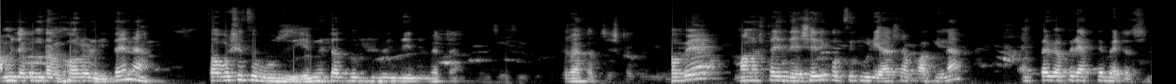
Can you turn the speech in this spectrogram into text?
আমি যখন তার ঘরও নিই তাই না? তো অবশ্যই তো বুঝি এমনি তার দুধ দিয়ে নিবে এটা রাখার চেষ্টা করি। তবে মানুষটাই দেশেরই করতে কুড়ি আসা পাখি না একটা ব্যাপারে একটা বেটা ছিল।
